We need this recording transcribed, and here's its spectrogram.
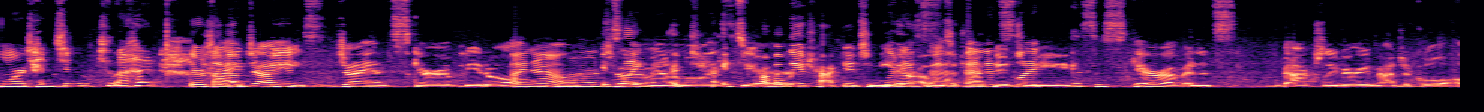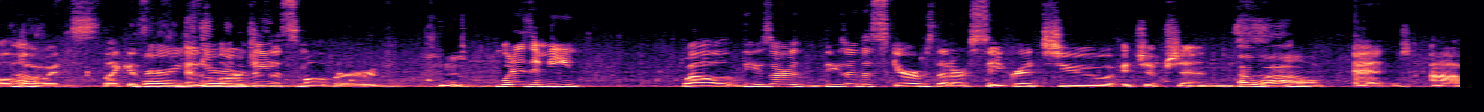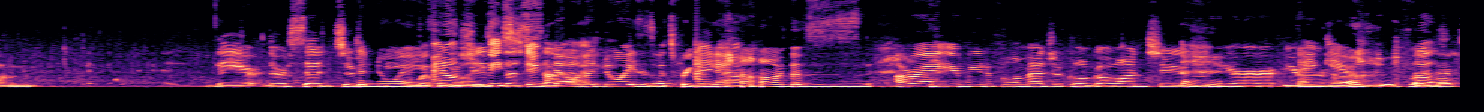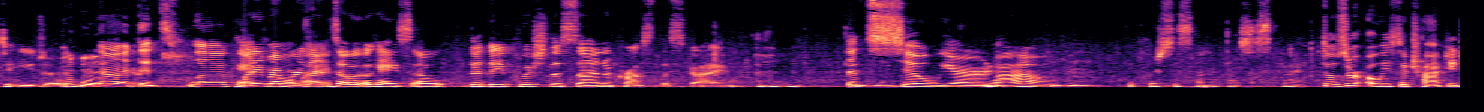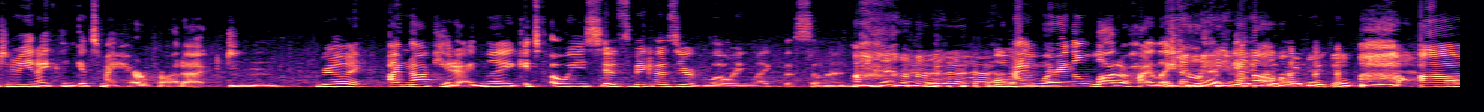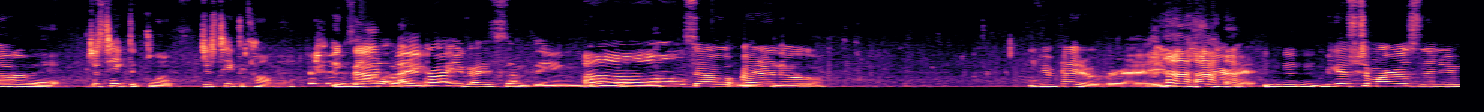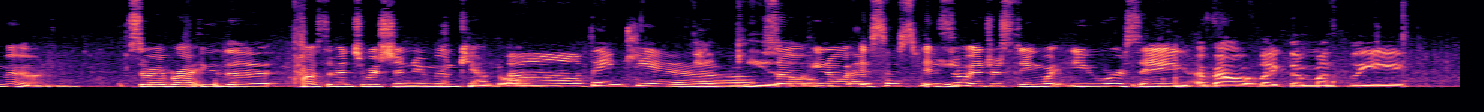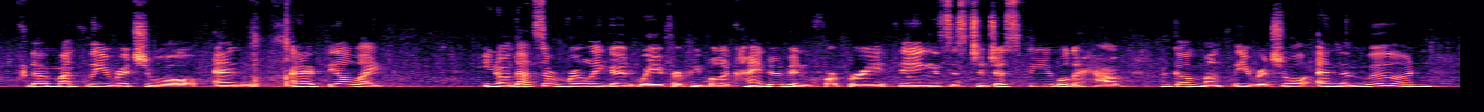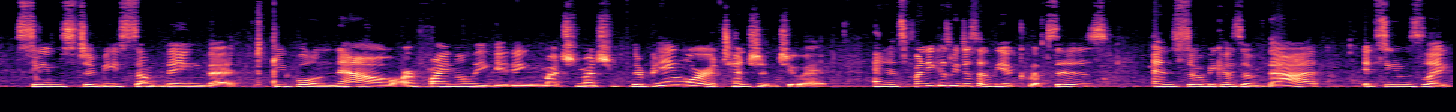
more attention to that. There's like Hi, a giant, giant scarab beetle. I know. Our It's like totem animal attra- is it's here. probably attracted to me. What They're is always that? and it's to like me. it's a scarab, and it's actually very magical. Although Oh. it's like as, Very as large looking. as a small bird. What does it mean? Well, these are these are the scarabs that are sacred to Egyptians. oh wow! and um, they are, they're said to be The be noise I don't like- think they pushes the sting sun. No, the noise is what's freaking I me know. out. The. All right, you're beautiful and magical. Go on to your your. Thank you. um, fly back to Egypt. No, it, it's okay. but it it's a little represents. way. So okay, so that they push the sun across the sky. That's so weird. wow, they push the sun across the sky. Those are always attracted to me, and I think it's my hair product. Mm-hmm. Really? I'm not kidding. Like it's always. It's because you're glowing like the sun. I'm it. wearing a lot of highlighter right now. I love Um, it. Just take the glove. Just take the comment. Exactly. Well, I brought you guys something. Oh. So I don't know. You can fight over it. You can share it because tomorrow's the new moon. So I brought you the House of Intuition New Moon candle. Oh, thank you. Thank you. So you know That it's so sweet. It's so interesting what you were saying about like the monthly, the monthly ritual, and and I feel like you know that's a really good way for people to kind of incorporate things is to just be able to have like a monthly ritual, and the moon seems to be something that people now are finally getting much much they're paying more attention to it. And it's funny because we just had the eclipses and so because of that it seems like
